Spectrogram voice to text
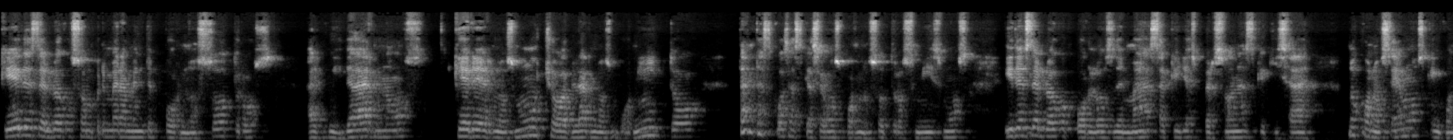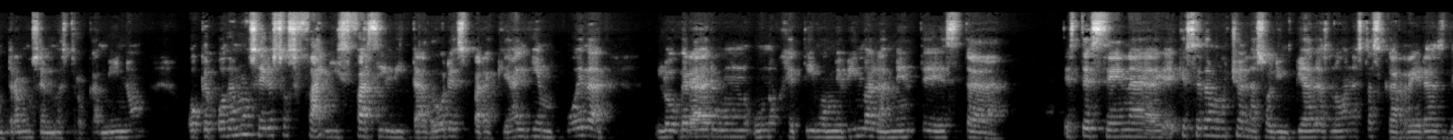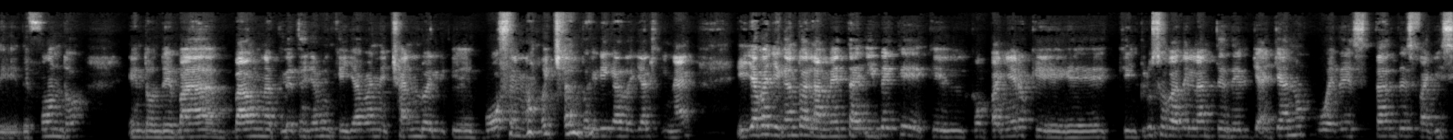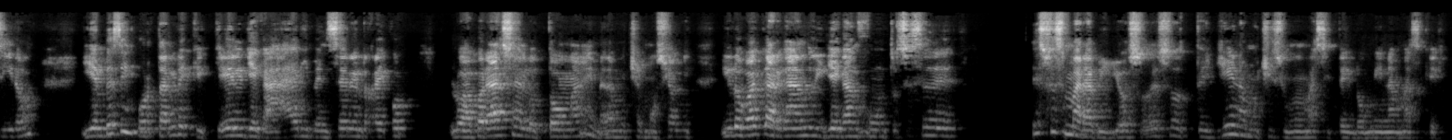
que desde luego son primeramente por nosotros, al cuidarnos, querernos mucho, hablarnos bonito, tantas cosas que hacemos por nosotros mismos y desde luego por los demás, aquellas personas que quizá no conocemos, que encontramos en nuestro camino o que podemos ser esos facilitadores para que alguien pueda lograr un, objetivo. Me vino a la mente esta, esta escena que se da mucho en las Olimpiadas, ¿no? En estas carreras de, fondo, en donde va, va un atleta, ya ven que ya van echando el, el bofe, ¿no? Echando el hígado ya al final, y ya va llegando a la meta y ve que, el compañero que, incluso va delante de él ya, ya no puede, estar desfallecido, y en vez de importarle que, él llegar y vencer el récord, lo abraza, lo toma y me da mucha emoción y, lo va cargando y llegan juntos. Eso es maravilloso, eso te llena muchísimo más y te ilumina más que,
